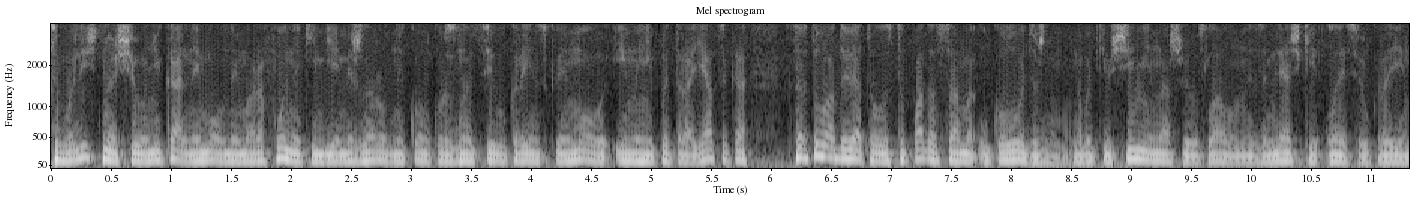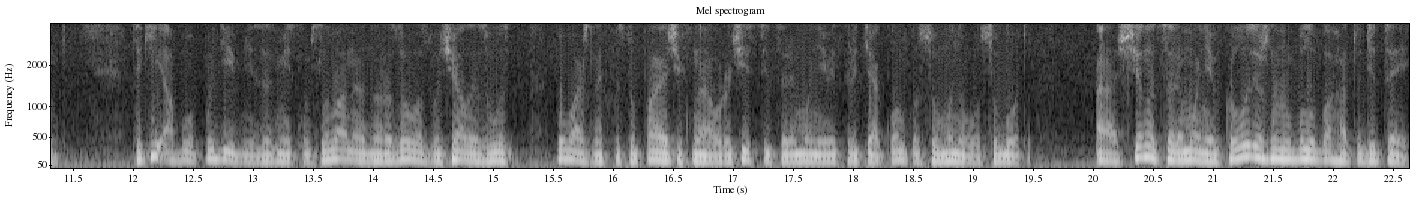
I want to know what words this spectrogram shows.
Символічно, що унікальний мовний марафон, яким є міжнародний конкурс знавців української мови імені Петра Яцика, стартував 9 листопада саме у Колодяжному, на батьківщині нашої уславленої землячки Лесі Українки. Такі або подібні за змістом слова неодноразово звучали з вуст поважних виступаючих на урочистій церемонії відкриття конкурсу в минулу суботу. А ще на церемонії в Колодяжному було багато дітей,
